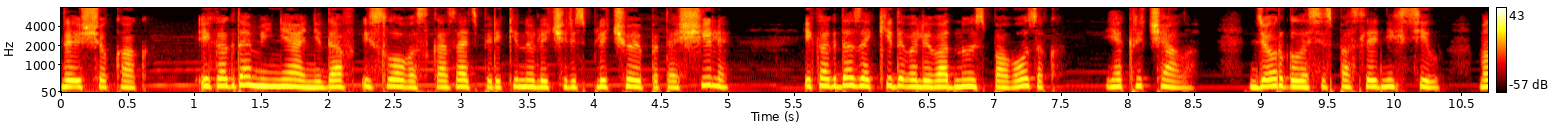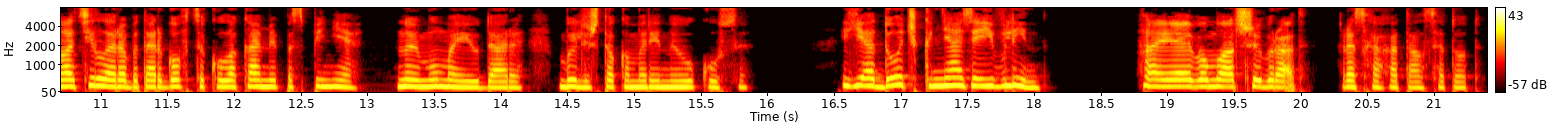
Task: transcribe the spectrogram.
да еще как. И когда меня, не дав и слова сказать, перекинули через плечо и потащили, и когда закидывали в одну из повозок, я кричала, дергалась из последних сил, молотила работорговца кулаками по спине, но ему мои удары были что комариные укусы. «Я дочь князя Евлин!» «А я его младший брат», — расхохотался тот.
